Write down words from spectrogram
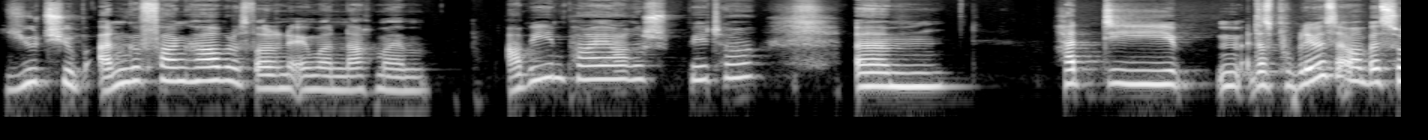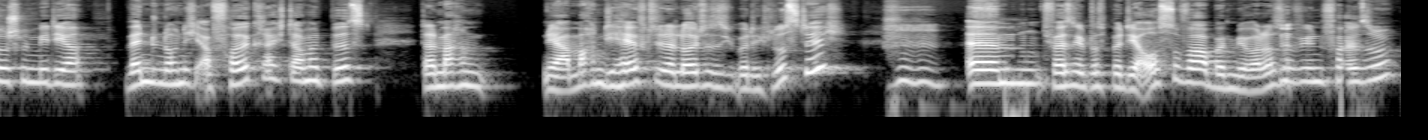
YouTube angefangen habe, das war dann irgendwann nach meinem Abi ein paar Jahre später, ähm, hat die, das Problem ist ja immer bei Social Media, wenn du noch nicht erfolgreich damit bist, dann machen, ja, machen die Hälfte der Leute sich über dich lustig. ähm, ich weiß nicht, ob das bei dir auch so war, bei mir war das auf jeden Fall so.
